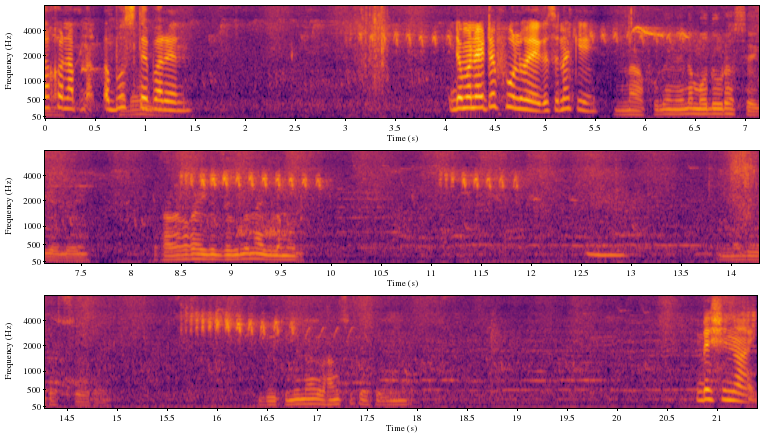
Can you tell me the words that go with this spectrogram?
তখন আপনার বুঝতে পারেন। যেমন এটা ফুল হয়ে গেছে নাকি? না ফুলে নেই না মধু উঠাচ্ছে এগুলো ফাঁকা ফাঁকা এগুলো যেগুলো না এগুলো মধু। মধু উঠাচ্ছে ওরা দুই তিন দিন আগে ভাঙছি তো বেশি নয়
